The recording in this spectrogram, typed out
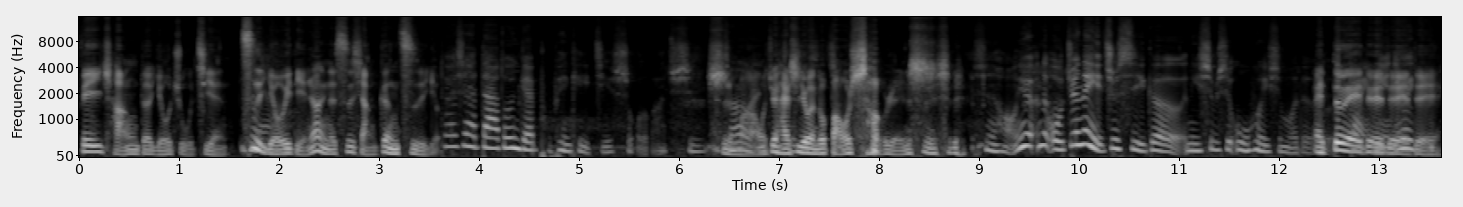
非常的有主见，自由一点，让你的思想更自由，对啊，现在大家都应该普遍可以接受了吧？就是是吗？我觉得还是有很多保守人士。情是哈，因为那我觉得那也就是一个你是不是误会什么的哎，对对对对，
